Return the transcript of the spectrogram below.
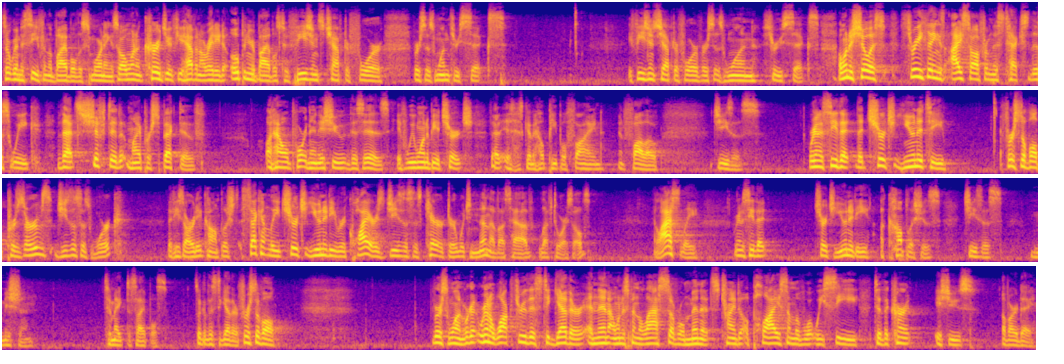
So we're going to see from the Bible this morning. So I want to encourage you, if you haven't already, to open your Bibles to Ephesians chapter 4, verses 1 through 6. Ephesians chapter 4, verses 1 through 6. I want to show us three things I saw from this text this week that shifted my perspective on how important an issue this is if we want to be a church that is going to help people find and follow Jesus. We're going to see that, that church unity, first of all, preserves Jesus' work that he's already accomplished. Secondly, church unity requires Jesus' character, which none of us have left to ourselves. And lastly, we're going to see that church unity accomplishes Jesus' mission to make disciples. Let's look at this together. First of all, verse 1. We're going to walk through this together, and then I want to spend the last several minutes trying to apply some of what we see to the current issues of our day.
